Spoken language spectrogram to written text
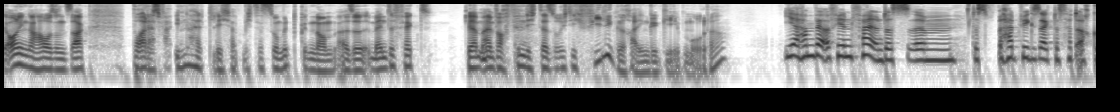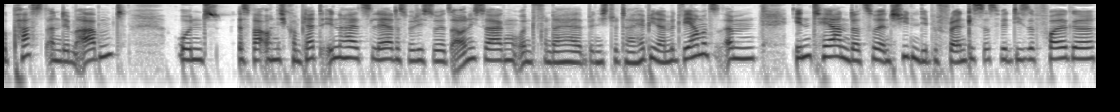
auch nicht nach Hause und sage, boah, das war inhaltlich, hat mich das so mitgenommen. Also im Endeffekt, wir haben einfach, finde ich, da so richtig Feeling reingegeben, oder? Ja, haben wir auf jeden Fall. Und das, ähm, das hat, wie gesagt, das hat auch gepasst an dem Abend. Und es war auch nicht komplett inhaltsleer, das würde ich so jetzt auch nicht sagen. Und von daher bin ich total happy damit. Wir haben uns ähm, intern dazu entschieden, liebe Friendlies, dass wir diese Folge,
